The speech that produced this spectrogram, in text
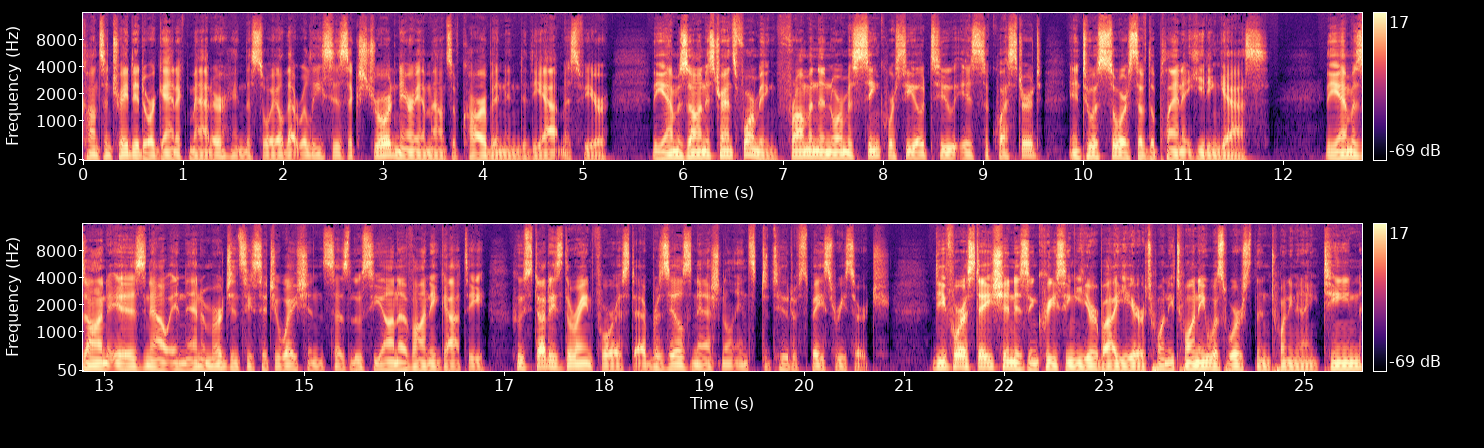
concentrated organic matter in the soil that releases extraordinary amounts of carbon into the atmosphere. The Amazon is transforming from an enormous sink where CO2 is sequestered into a source of the planet heating gas. The Amazon is now in an emergency situation, says Luciana Vanni Gatti, who studies the rainforest at Brazil's National Institute of Space Research. Deforestation is increasing year by year. 2020 was worse than 2019,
